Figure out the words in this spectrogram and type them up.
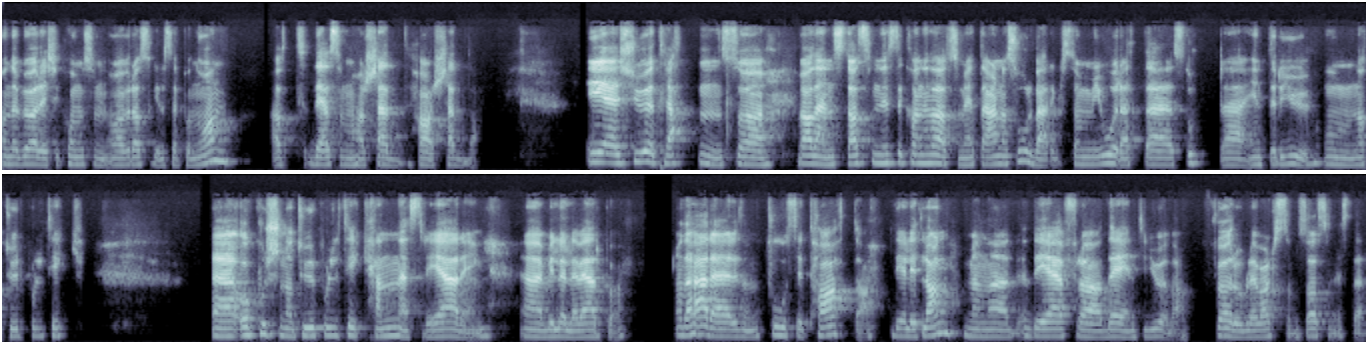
og det bør ikke komme som en overraskelse på noen at det som har skjedd, har skjedd. da. I 2013 så var det en statsministerkandidat som heter Erna Solberg, som gjorde et uh, stort uh, intervju om naturpolitikk. Uh, og hvordan naturpolitikk hennes regjering ville levere på. Og det her er liksom to sitater. De er litt lange, men eh, de er fra det intervjuet, da, før hun ble valgt som statsminister.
